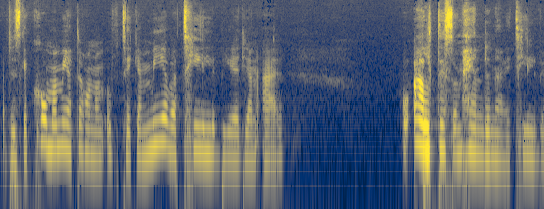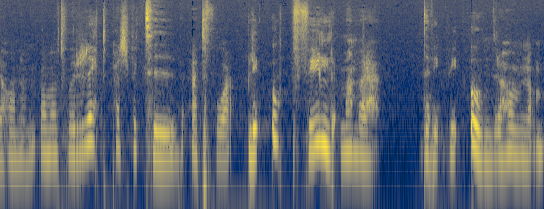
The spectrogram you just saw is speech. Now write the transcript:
att vi ska komma mer till honom, upptäcka mer vad tillbedjan är. Och allt det som händer när vi tillber honom, om att få rätt perspektiv, att få bli uppfylld. Man bara, där vi, vi undrar honom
